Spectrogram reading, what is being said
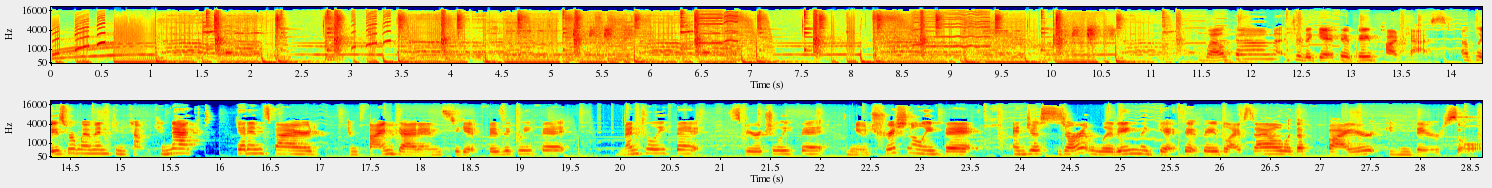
Welcome to the Get Fit Babe podcast, a place where women can come connect, get inspired, and find guidance to get physically fit, mentally fit, spiritually fit, nutritionally fit, and just start living the Get Fit Babe lifestyle with a fire in their soul.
